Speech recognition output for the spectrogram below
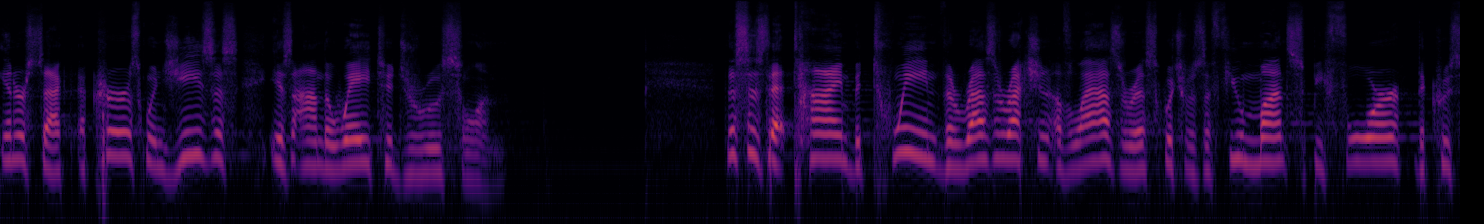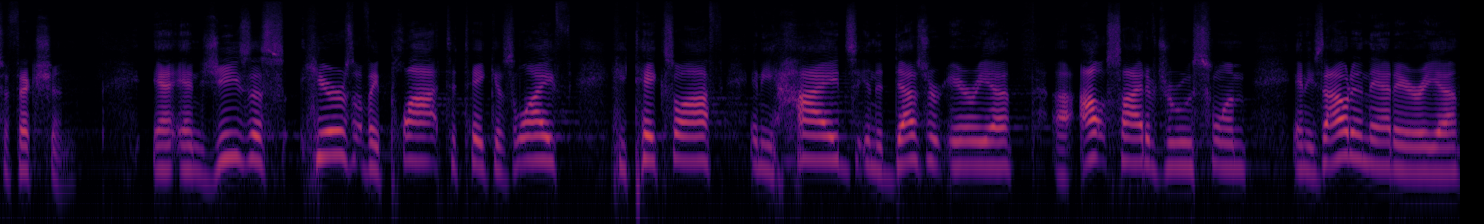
intersect occurs when Jesus is on the way to Jerusalem. This is that time between the resurrection of Lazarus, which was a few months before the crucifixion. And, and, Jesus hears of a plot to take his life. He takes off and he hides in the desert area uh, outside of Jerusalem. And he's out in that area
